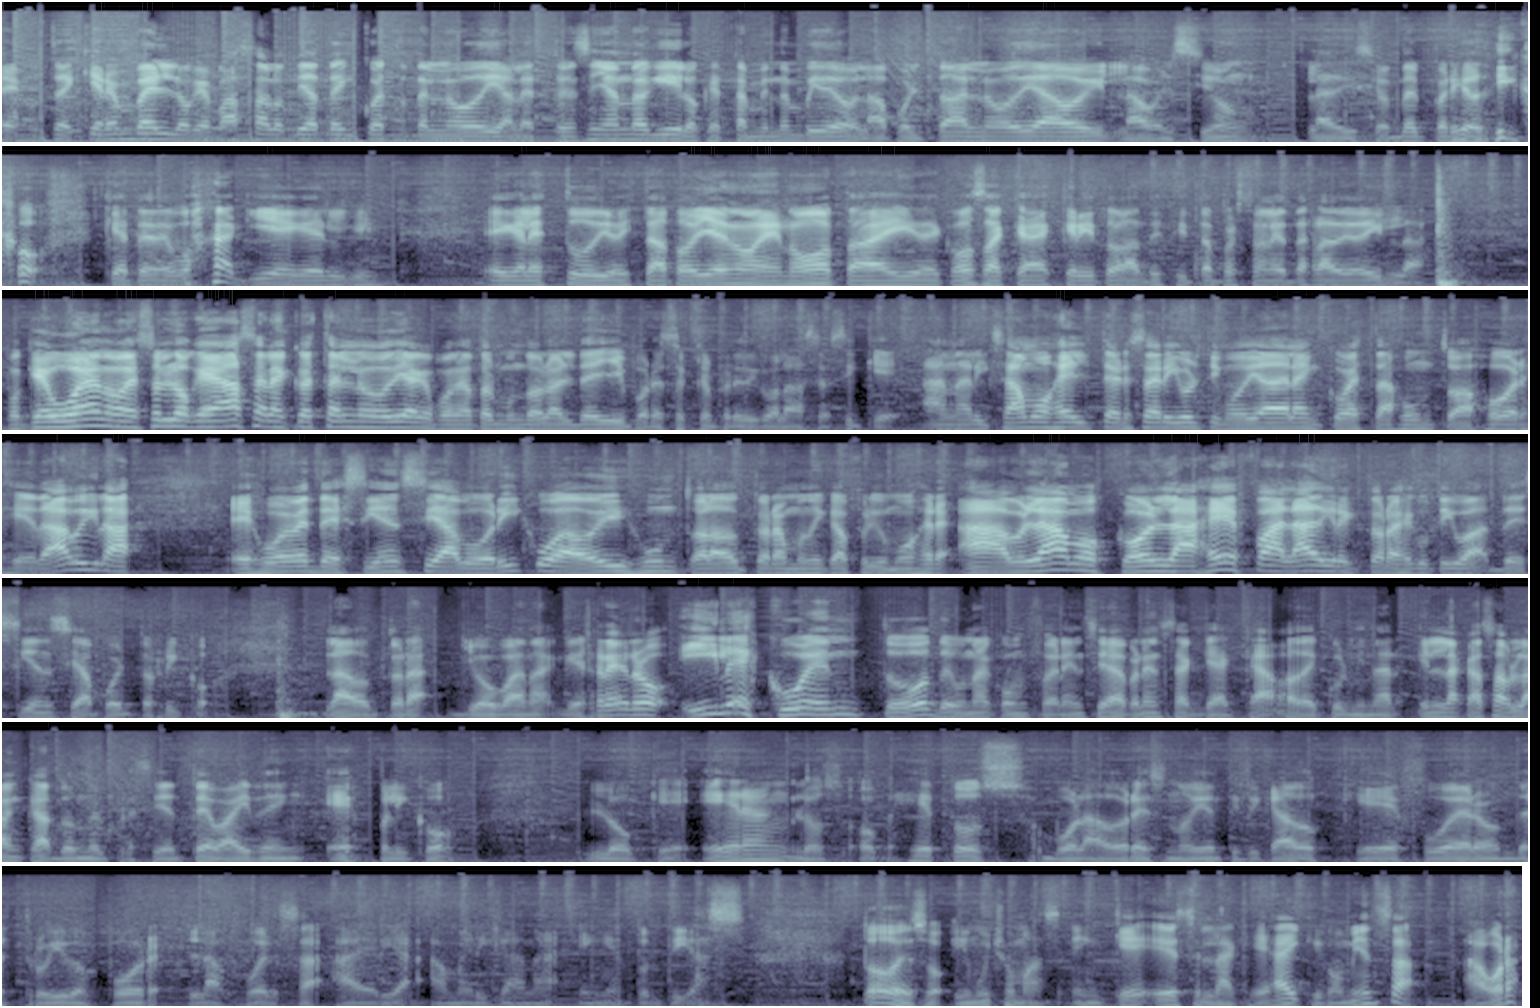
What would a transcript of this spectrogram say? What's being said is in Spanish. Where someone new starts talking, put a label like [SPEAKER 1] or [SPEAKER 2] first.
[SPEAKER 1] ustedes quieren ver lo que pasa los días de encuestas del nuevo día. Les estoy enseñando aquí, los que están viendo en video, la portada del nuevo día de hoy, la versión, la edición del periódico que tenemos aquí en el, en el estudio. Y está todo lleno de notas y de cosas que ha escrito las distintas personas de Radio Isla. Porque bueno, eso es lo que hace la encuesta del nuevo día, que pone a todo el mundo a hablar de ella y por eso es que el periódico la hace. Así que analizamos el tercer y último día de la encuesta junto a Jorge Dávila. Es jueves de Ciencia Boricua. Hoy, junto a la doctora Mónica Friumujer, hablamos con la jefa, la directora ejecutiva de Ciencia Puerto Rico, la doctora Giovanna Guerrero. Y les cuento de una conferencia de prensa que acaba de culminar en la Casa Blanca, donde el presidente Biden explicó lo que eran los objetos voladores no identificados que fueron destruidos por la Fuerza Aérea Americana en estos días. Todo eso y mucho más en qué es la que hay que comienza ahora.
